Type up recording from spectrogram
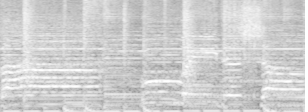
吧，无畏的少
